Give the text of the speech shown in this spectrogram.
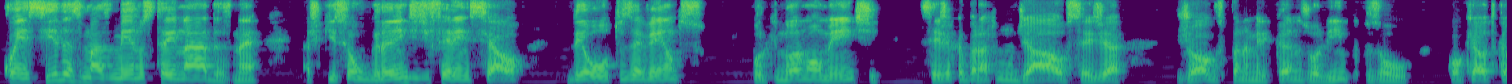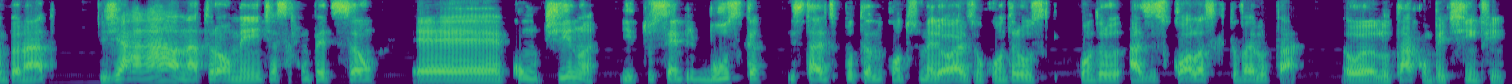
conhecidas, mas menos treinadas, né? Acho que isso é o grande diferencial de outros eventos, porque normalmente, seja campeonato mundial, seja jogos pan-americanos, olímpicos ou qualquer outro campeonato, já há naturalmente essa competição é, contínua e tu sempre busca estar disputando contra os melhores ou contra, os, contra as escolas que tu vai lutar, ou lutar, competir, enfim.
